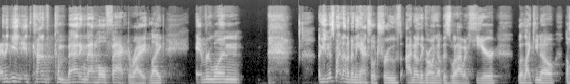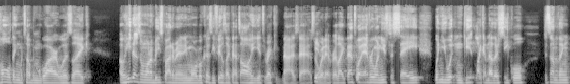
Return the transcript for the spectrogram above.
and again, it's kind of combating that whole fact, right? Like everyone again, this might not have been the actual truth. I know that growing up, this is what I would hear, but like, you know, the whole thing with Tobey Maguire was like, oh, he doesn't want to be Spider-Man anymore because he feels like that's all he gets recognized as or Yeah. whatever. Like that's what everyone used to say when you wouldn't get like another sequel to something.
